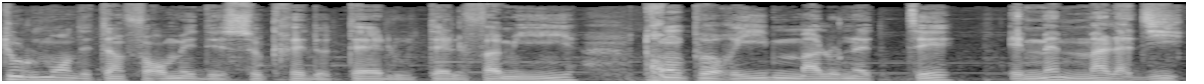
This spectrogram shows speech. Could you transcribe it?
Tout le monde est informé des secrets de telle ou telle famille, tromperie, malhonnêteté et même maladie.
